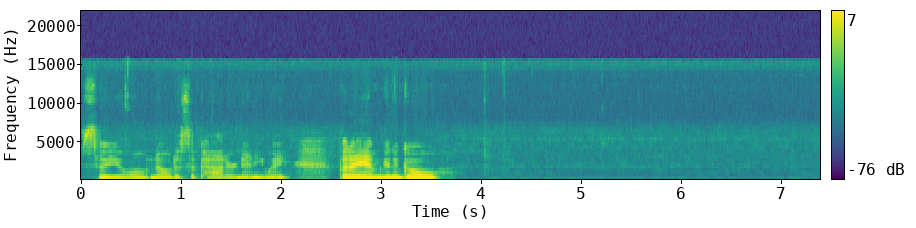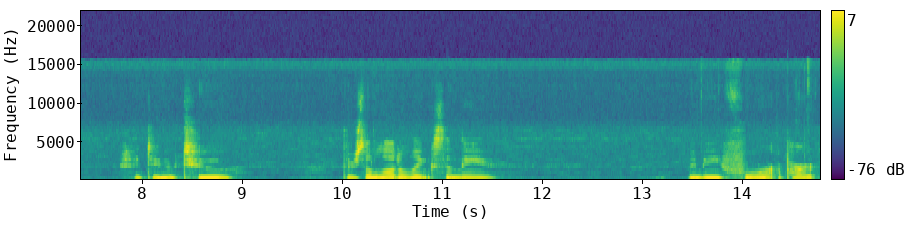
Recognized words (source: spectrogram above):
So you won't notice a pattern anyway. But I am going to go Should I do two? There's a lot of links in the maybe four apart.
